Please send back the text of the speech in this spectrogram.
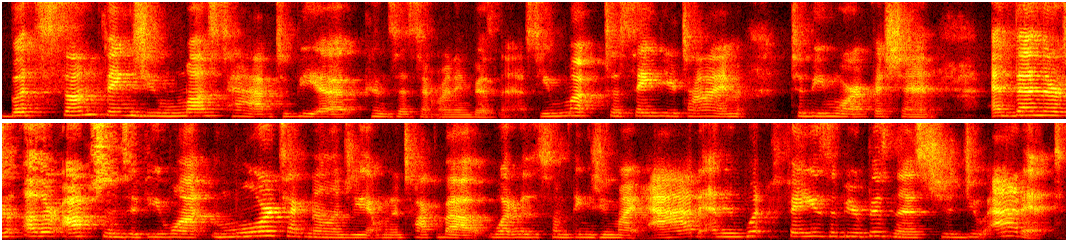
but some things you must have to be a consistent running business. You must, to save you time, to be more efficient. And then there's other options if you want more technology. I'm going to talk about what are some things you might add and in what phase of your business should you add it.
